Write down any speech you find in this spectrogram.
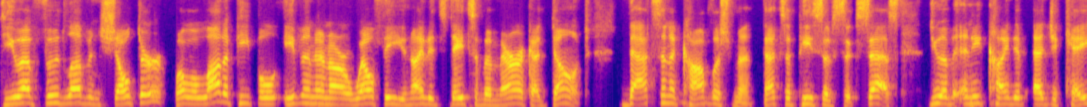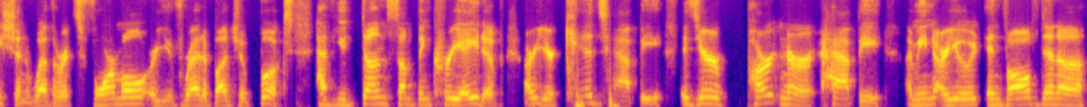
Do you have food, love, and shelter? Well, a lot of people, even in our wealthy United States of America, don't. That's an accomplishment. That's a piece of success. Do you have any kind of education, whether it's formal or you've read a bunch of books? Have you done something creative? Are your kids happy? Is your partner happy i mean are you involved in a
